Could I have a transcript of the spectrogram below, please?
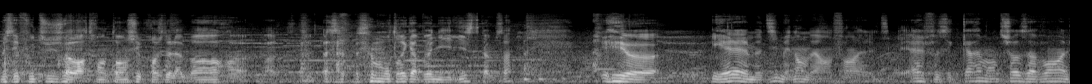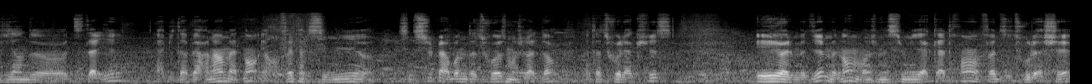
Mais c'est foutu, je vais avoir 30 ans, je suis proche de la mort. Euh, mon truc un peu nihiliste comme ça. Et, euh, et elle, elle me dit, mais non, mais enfin, elle, faisait carrément de choses avant, elle vient d'Italie, elle habite à Berlin maintenant, et en fait, elle s'est mis, euh, c'est une super bonne tatoueuse, moi je l'adore, elle a tatoué la cuisse. Et elle me dit, mais non, moi je me suis mis il y a 4 ans, en fait, j'ai tout lâché.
